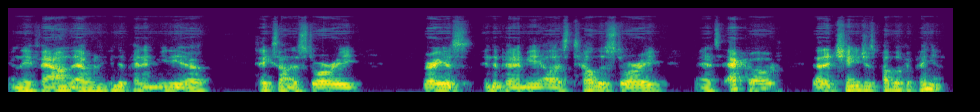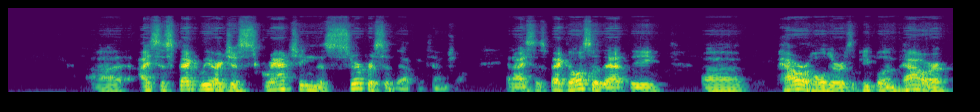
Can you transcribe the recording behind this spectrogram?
And they found that when independent media takes on a story, various independent media outlets tell the story, and it's echoed, that it changes public opinion. Uh, I suspect we are just scratching the surface of that potential. And I suspect also that the uh, power holders, the people in power,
